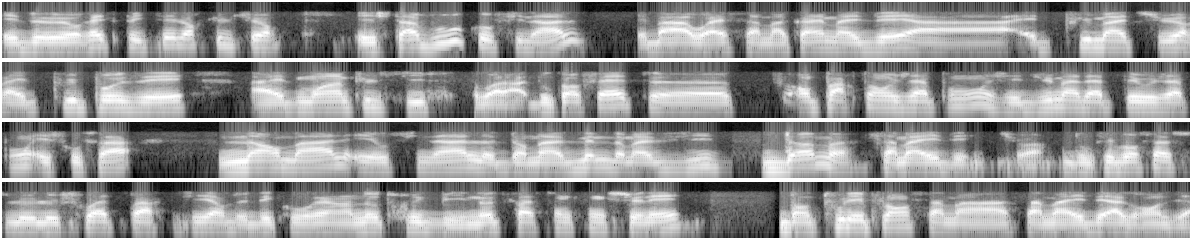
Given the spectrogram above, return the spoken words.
et de respecter leur culture. Et je t'avoue qu'au final, et bah ouais, ça m'a quand même aidé à être plus mature, à être plus posé, à être moins impulsif. Voilà. Donc en fait, euh, en partant au Japon, j'ai dû m'adapter au Japon et je trouve ça normal et au final, dans ma, même dans ma vie d'homme, ça m'a aidé, tu vois. Donc c'est pour ça le, le choix de partir, de découvrir un autre rugby, une autre façon de fonctionner. Dans tous les plans, ça m'a ça m'a aidé à grandir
